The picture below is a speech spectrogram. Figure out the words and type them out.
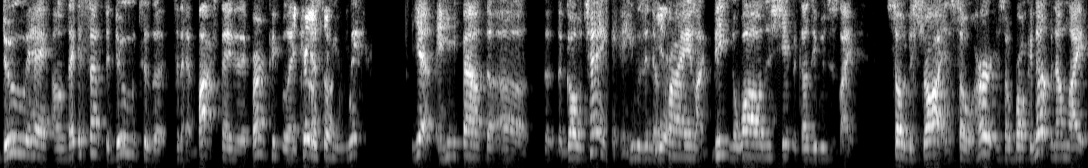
dude had um they sent the dude to the to that box thing that they burnt people at. The criminal That's when he went. Yeah, and he found the uh the, the gold chain and he was in there Yeah. crying, like beating the walls and shit because he was just like so distraught and so hurt and so broken up. And I'm like,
